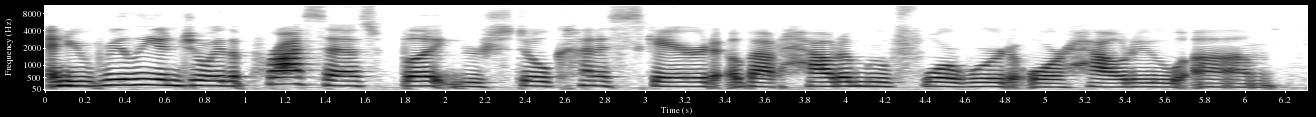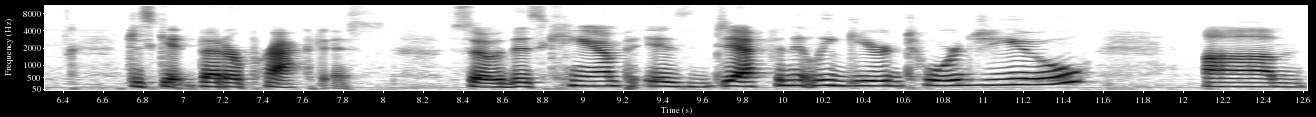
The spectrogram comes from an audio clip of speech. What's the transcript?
and you really enjoy the process, but you're still kind of scared about how to move forward or how to um, just get better practice. So this camp is definitely geared towards you. Um,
